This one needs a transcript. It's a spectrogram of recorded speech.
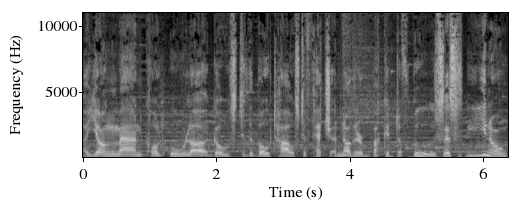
a young man called Ola goes to the boathouse to fetch another bucket of booze. As you know,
